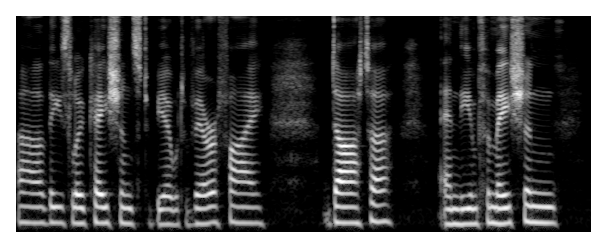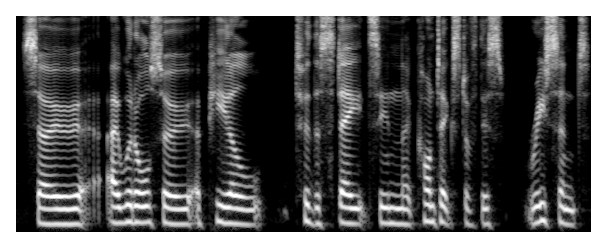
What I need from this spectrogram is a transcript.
uh, these locations to be able to verify data and the information. So I would also appeal to the states in the context of this recent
